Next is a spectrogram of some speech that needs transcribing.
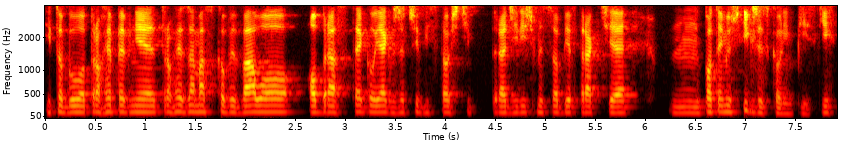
I to było trochę pewnie, trochę zamaskowywało obraz tego, jak w rzeczywistości radziliśmy sobie w trakcie mm, potem już Igrzysk Olimpijskich.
